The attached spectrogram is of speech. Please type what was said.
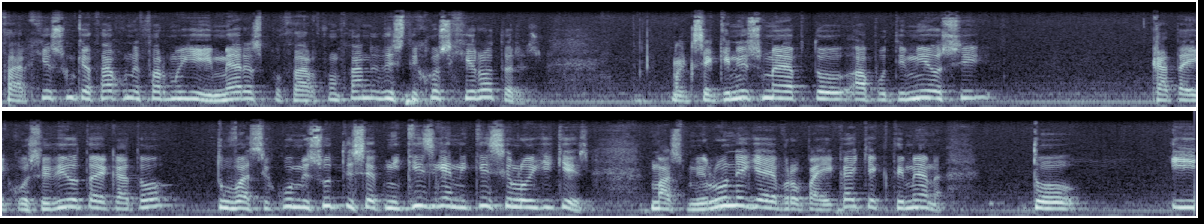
θα αρχίσουν και θα έχουν εφαρμογή. Οι μέρες που θα έρθουν θα είναι δυστυχώς χειρότερες. Να ξεκινήσουμε από, το, από τη μείωση κατά 22% του βασικού μισού της Εθνικής Γενικής Συλλογικής. Μας μιλούν για ευρωπαϊκά και εκτιμένα. Το, η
